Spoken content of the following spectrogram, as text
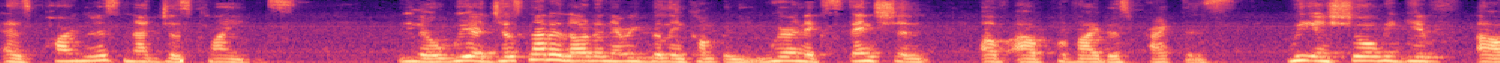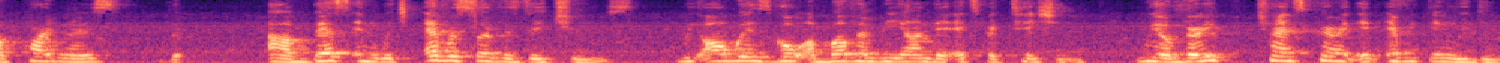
as partners, not just clients. You know, we are just not an ordinary billing company. We're an extension of our providers' practice we ensure we give our partners our best in whichever service they choose. We always go above and beyond their expectation. We are very transparent in everything we do.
